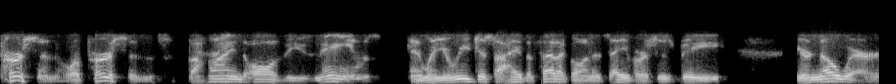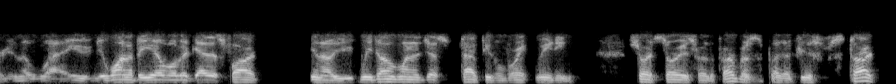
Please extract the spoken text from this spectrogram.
person or persons behind all of these names and when you read just a hypothetical and it's A versus B, you're nowhere in a way. You, you want to be able to get as far, you know, you, we don't want to just have people break reading short stories for the purpose, but if you start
